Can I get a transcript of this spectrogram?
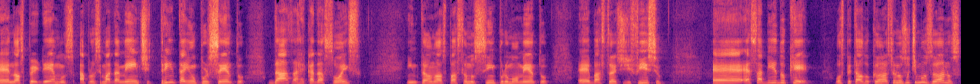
é, nós perdemos aproximadamente 31% das arrecadações. Então, nós passamos sim por um momento é, bastante difícil. É, é sabido que o Hospital do Câncer, nos últimos anos,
